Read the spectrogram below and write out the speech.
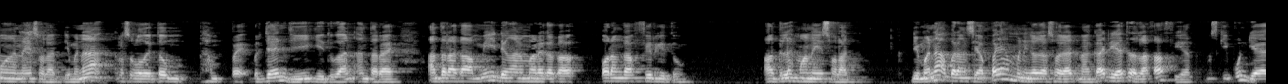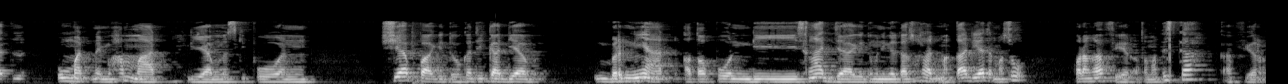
mengenai sholat di mana Rasulullah itu sampai berjanji gitu kan antara antara kami dengan mereka orang kafir gitu adalah mengenai sholat di mana barang siapa yang meninggalkan sholat maka dia telah kafir. Meskipun dia umat Nabi Muhammad dia meskipun siapa gitu ketika dia berniat ataupun disengaja gitu meninggalkan sholat maka dia termasuk orang kafir. Otomatiskah kafir.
